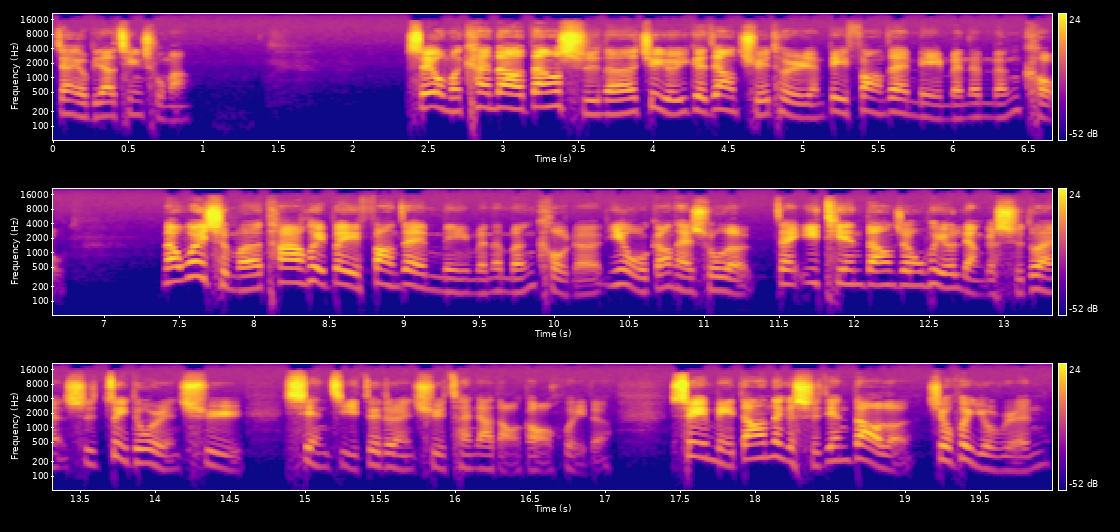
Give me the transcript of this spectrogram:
这样有比较清楚吗？所以我们看到当时呢，就有一个这样瘸腿的人被放在美门的门口。那为什么他会被放在美门的门口呢？因为我刚才说了，在一天当中会有两个时段是最多人去献祭、最多人去参加祷告会的。所以每当那个时间到了，就会有人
